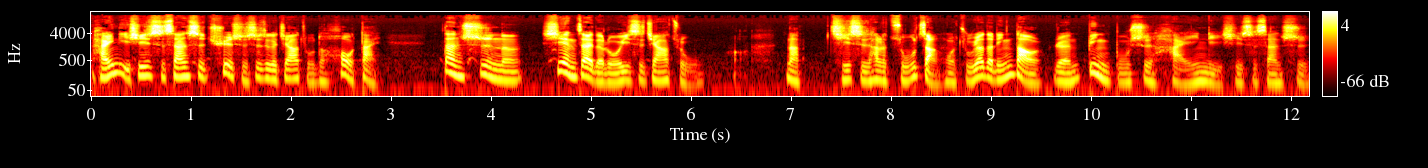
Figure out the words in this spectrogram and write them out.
海里希十三世确实是这个家族的后代，但是呢，现在的罗伊斯家族，那。其实他的族长或主要的领导人并不是海因里希十三世。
